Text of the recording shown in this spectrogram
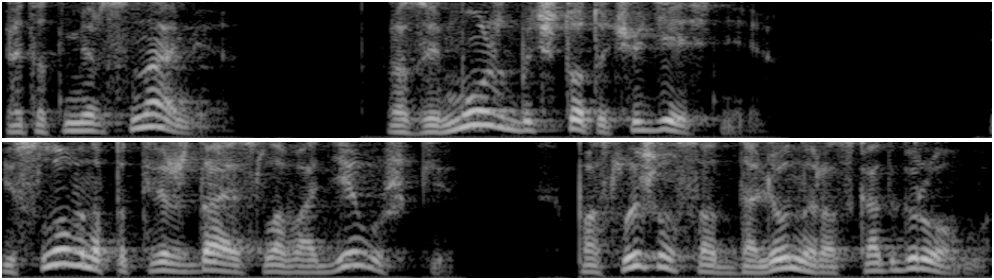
«Этот мир с нами. Разве может быть что-то чудеснее?» И словно подтверждая слова девушки, послышался отдаленный раскат грома.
